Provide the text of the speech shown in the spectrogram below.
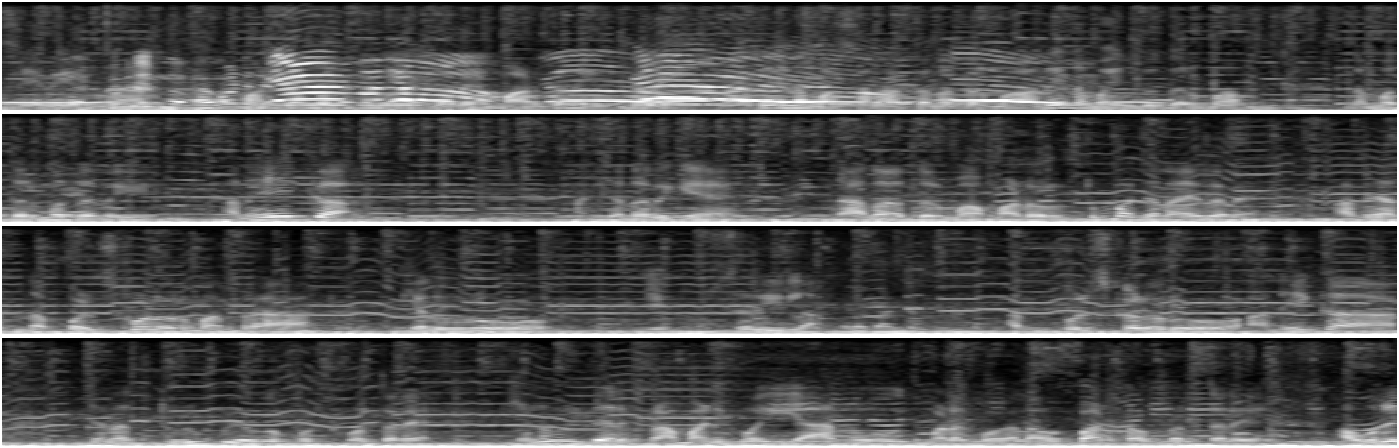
ಸೇವೆಯನ್ನು ಮಾಡ್ತಾನೆ ಇರ್ತಾರೆ. ಅದೇ ನಮ್ಮ ಸನಾತನ ಧರ್ಮ ಅದೇ ನಮ್ಮ ಹಿಂದೂ ಧರ್ಮ. ನಮ್ಮ ಧರ್ಮದಲ್ಲಿ ಅನೇಕ ಜನರಿಗೆ ದಾನ ಧರ್ಮ ಮಾಡೋರು ತುಂಬ ಜನ ಇದ್ದಾರೆ. ಆದರೆ ಅದನ್ನ ಬಳಸ್ಕೊಳ್ಳೋರು ಮಾತ್ರ ಕೆಲವರು ಸರಿ ಇಲ್ಲ. ಅದನ್ನ ಬಳಸ್ಕೊಳ್ಳೋರು ಅನೇಕ ಜನ ದುರುಪಯೋಗ ಪಡಿಸ್ಕೊಳ್ತಾರೆ ಕೆಲವರು ಇದ್ದಾರೆ ಪ್ರಾಮಾಣಿಕವಾಗಿ, ಯಾರೂ ಇದು ಮಾಡೋಕ್ಕೋಗಲ್ಲ ಅವ್ರು ಪಾಡ್ತಾ ಅವ್ರು ಬರ್ತಾರೆ. ಅವರೇ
